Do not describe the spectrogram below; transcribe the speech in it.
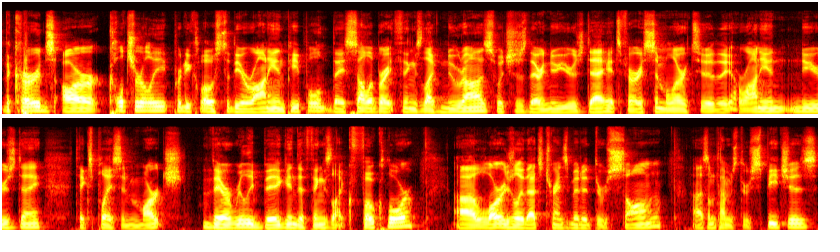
the Kurds are culturally pretty close to the Iranian people. They celebrate things like Newroz, which is their New Year's Day. It's very similar to the Iranian New Year's Day. It takes place in March. They're really big into things like folklore. Uh, largely, that's transmitted through song, uh, sometimes through speeches,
